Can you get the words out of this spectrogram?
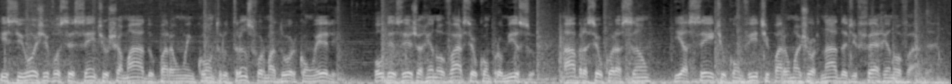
E se hoje você sente o chamado para um encontro transformador com Ele, ou deseja renovar seu compromisso, abra seu coração e aceite o convite para uma jornada de fé renovada.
